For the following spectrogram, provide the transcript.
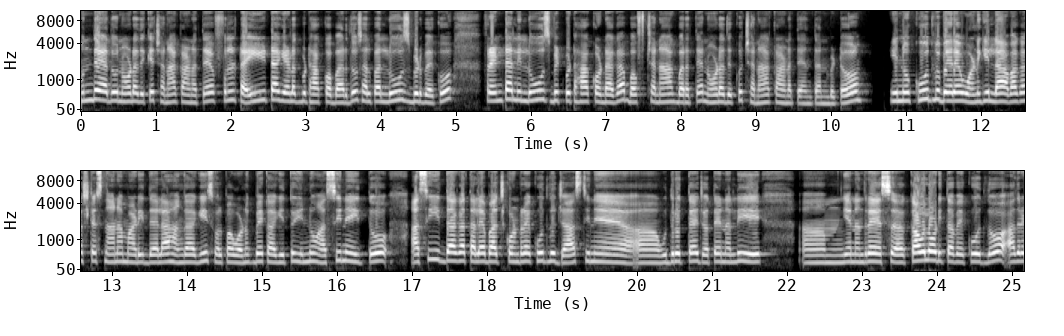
ಮುಂದೆ ಅದು ನೋಡೋದಕ್ಕೆ ಚೆನ್ನಾಗಿ ಕಾಣುತ್ತೆ. ಫುಲ್ ಟೈಟಾಗಿ ಎಳೆದ್ಬಿಟ್ಟು ಹಾಕ್ಕೋಬಾರ್ದು ಸ್ವಲ್ಪ ಲೂಸ್ ಬಿಡಬೇಕು. ಫ್ರಂಟಲ್ಲಿ ಲೂಸ್ ಬಿಟ್ಬಿಟ್ಟು ಹಾಕ್ಕೊಂಡಾಗ ಬಫ್ ಚೆನ್ನಾಗಿ ಬರುತ್ತೆ. ನೋಡೋದಕ್ಕೂ ಚೆನ್ನಾಗಿ ಕಾಣುತ್ತೆ ಅಂತ ಅಂದ್ಬಿಟ್ಟು ಇನ್ನು ಕೂದಲು ಬೇರೆ ಒಣಗಿಲ್ಲ, ಅವಾಗಷ್ಟೇ ಸ್ನಾನ ಮಾಡಿದ್ದೆ ಅಲ್ಲ ಹಾಗಾಗಿ ಸ್ವಲ್ಪ ಒಣಗಬೇಕಾಗಿತ್ತು. ಇನ್ನೂ ಹಸಿನೇ ಇತ್ತು. ಹಸಿ ಇದ್ದಾಗ ತಲೆ ಬಾಚ್ಕೊಂಡ್ರೆ ಕೂದಲು ಜಾಸ್ತಿನೇ ಉದುರುತ್ತೆ. ಜೊತೆಯಲ್ಲಿ ಏನಂದರೆ ಸ ಕವಲೊಡಿತವೆ ಕೂದಲು, ಆದರೆ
